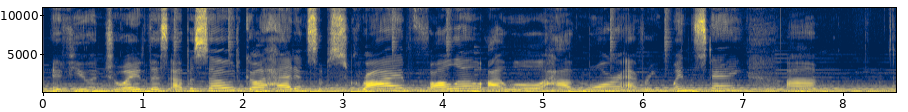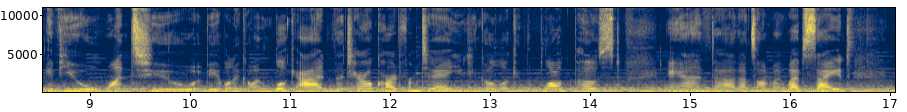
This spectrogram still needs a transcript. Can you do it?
If you enjoyed this episode, go ahead and subscribe, follow. I will have more every Wednesday. Um, if you want to be able to go and look at the tarot card from today, you can go look in the blog post, and uh, that's on my website,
